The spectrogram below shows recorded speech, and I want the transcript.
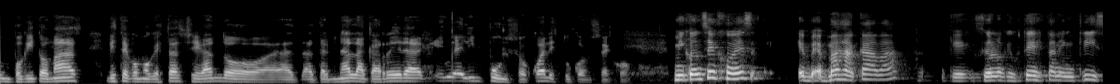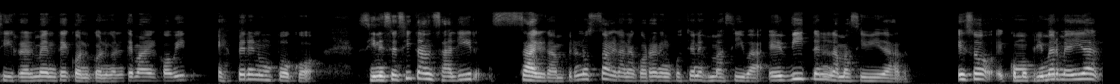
un poquito más, viste como que estás llegando a, terminar la carrera, el, impulso, ¿cuál es tu consejo? Mi consejo es, eh, más acaba, que son los que ustedes están en crisis realmente con, con el tema del COVID, esperen un poco. Si necesitan salir, salgan, pero no salgan a correr en cuestiones masivas, eviten la masividad. Eso, eh, como primer medida,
